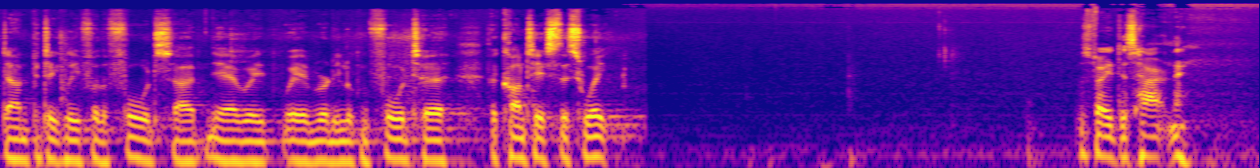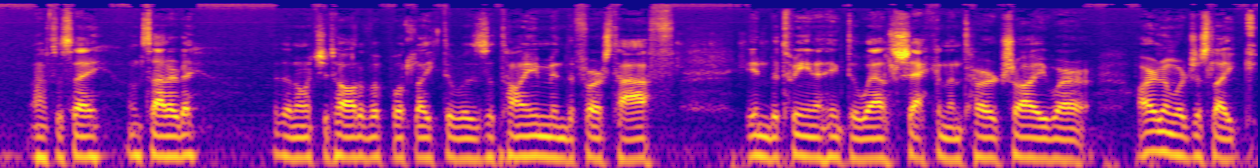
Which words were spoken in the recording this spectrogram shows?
done, particularly for the forwards. So yeah, we, we're really looking forward to the contest this week. It was very disheartening I have to say, on Saturday. I don't know what you thought of it, but like there was a time in the first half, in between I think the Welsh second and third try, where Ireland were just like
